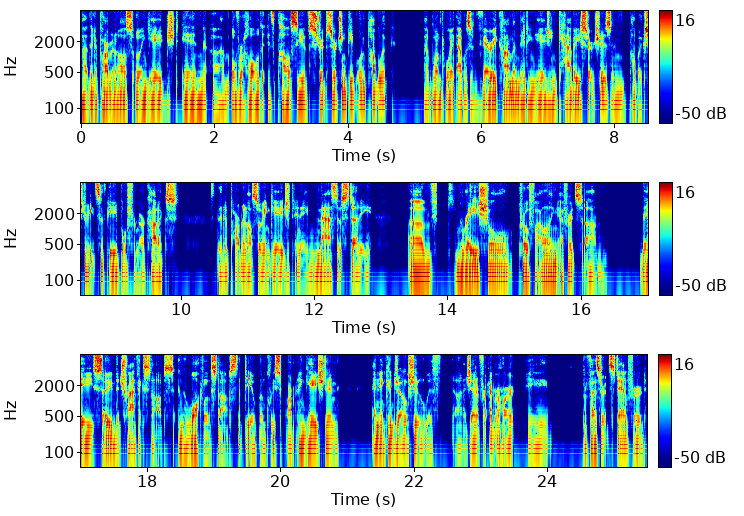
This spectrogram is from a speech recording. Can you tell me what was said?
Uh, the department also engaged in um, overhauled its policy of strip searching people in public. At one point, that was very common. They'd engage in cavity searches in public streets of people for narcotics. The department also engaged in a massive study of racial profiling efforts. Um, they studied the traffic stops and the walking stops that the Oakland Police Department engaged in. And in conjunction with uh, Jennifer Eberhardt, a professor at Stanford,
